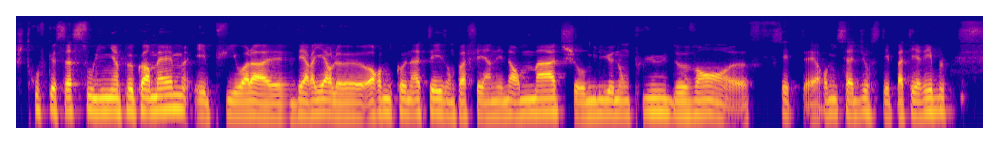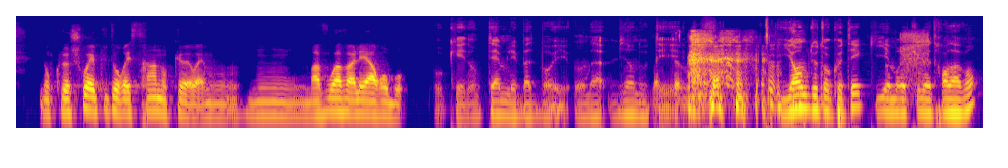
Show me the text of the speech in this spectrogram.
je trouve que ça souligne un peu quand même. Et puis voilà, derrière, le, hormis Konaté, ils n'ont pas fait un énorme match. Au milieu non plus. Devant, euh, hormis Sadio, c'était pas terrible. Donc le choix est plutôt restreint. Donc euh, ouais, ma voix va aller à Robot. Ok, donc t'aimes les bad boys. On a bien noté. Yang, de ton côté, qui aimerais-tu mettre en avant?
